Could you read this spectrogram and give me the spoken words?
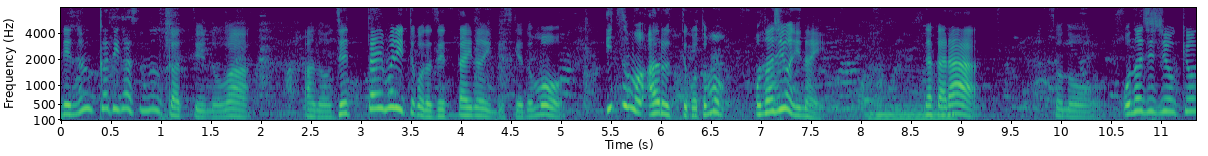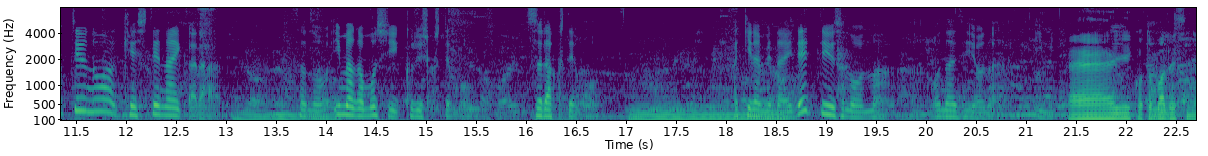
でヌンカディガスヌンカっていうのはあの絶対無理ってことは絶対ないんですけどもいつもあるってことも同じようにない。だからその同じ状況っていうのは決してないからその今がもし苦しくても辛くても諦めないでっていうそのまあ同じような。え、いい言葉ですね。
